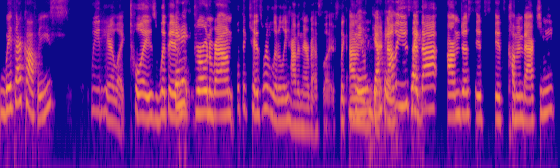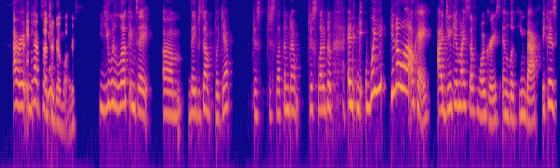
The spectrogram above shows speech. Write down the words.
with our coffees. We'd hear like toys whipping, it- thrown around, but the kids were literally having their best lives. Like I don't even care. Now that you said Like- that, I'm just it's it's coming back to me. I re- They had such a good life. you would look and say, um, they just dumped. Like, yep, just just let them dump. Just let them dump. And we, you know what? Okay, I do give myself more grace in looking back because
